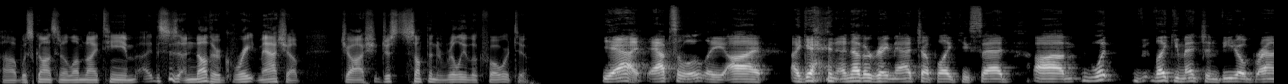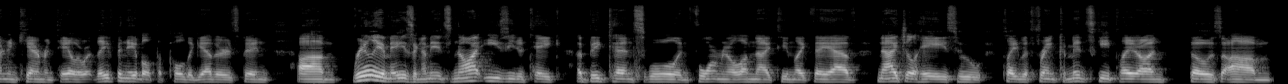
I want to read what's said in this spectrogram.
uh, Wisconsin alumni team. Uh, this is another great matchup, Josh. Just something to really look forward to. Yeah, absolutely. Uh, again, another great matchup, like you said. Um, what, like you mentioned, Vitto Brown and Cameron Taylor, what they've been able to pull together has been um, really amazing. I mean, it's not easy to take a Big Ten school and form an alumni team like they have. Nigel Hayes, who played with Frank Kaminsky, played on those um,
